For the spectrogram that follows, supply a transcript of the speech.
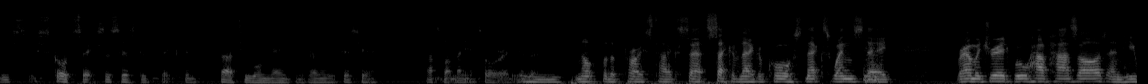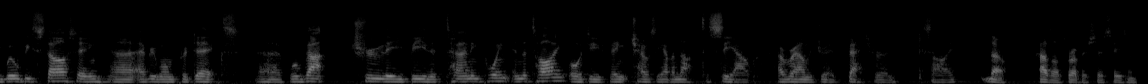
he's, scored six, assisted six in 31 games in the Premier League this year. That's not many at all, really, is it? Mm, not for the price tag set. Second leg, of course, next Wednesday. Real Madrid will have Hazard and he will be starting, uh, everyone predicts. Uh, will that truly be the turning point in the tie, or do you think Chelsea have enough to see out a Real Madrid veteran side? No, Hazard's rubbish this season.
